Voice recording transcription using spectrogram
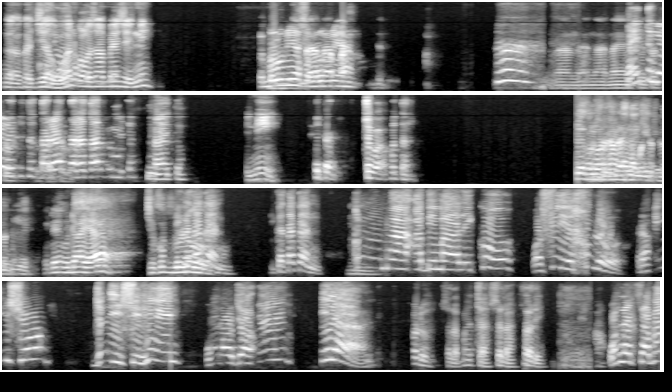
Nggak kejauhan kalau sampai sini. Sebelumnya Nah, sebelumnya. Nah, nah, nah, nah, Nah itu tuh, itu tuh, tarik tarik tarik itu. Nah itu. Ini. Coba putar. Udah Mundur lagi. Udah, udah ya. Cukup dulu. Dikatakan. Dikatakan. Hmm. Qama abi maliku wa fi khulu ra'isu jaisihi wa raja'u ila. Aduh, salah baca, salah, sorry. Wa nasaba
